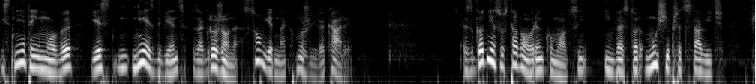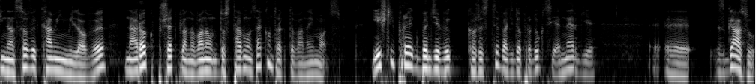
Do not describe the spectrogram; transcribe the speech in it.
Istnienie tej umowy jest, nie jest więc zagrożone, są jednak możliwe kary. Zgodnie z ustawą o rynku mocy, inwestor musi przedstawić finansowy kamień milowy na rok przed planowaną dostawą zakontraktowanej mocy. Jeśli projekt będzie wykorzystywać do produkcji energię e, e, z gazu,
